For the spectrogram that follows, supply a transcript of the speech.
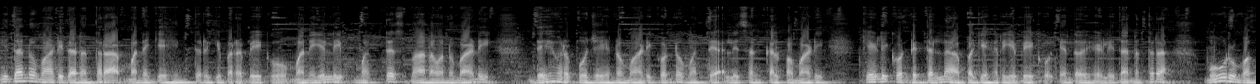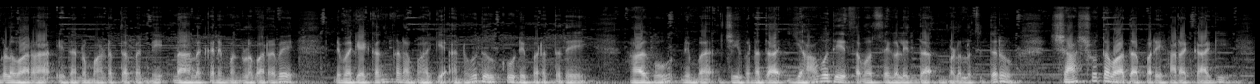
ಇದನ್ನು ಮಾಡಿದ ನಂತರ ಮನೆಗೆ ಹಿಂತಿರುಗಿ ಬರಬೇಕು. ಮನೆಯಲ್ಲಿ ಮತ್ತೆ ಸ್ನಾನವನ್ನು ಮಾಡಿ, ದೇವರ ಪೂಜೆಯನ್ನು ಮಾಡಿಕೊಂಡು ಮತ್ತೆ ಅಲ್ಲಿ ಸಂಕಲ್ಪ ಮಾಡಿ ಕೇಳಿಕೊಂಡಿದ್ದೆಲ್ಲ ಬಗೆಹರಿಯಬೇಕು ಎಂದು ಹೇಳಿದ ನಂತರ, ಮೂರು ಮಂಗಳವಾರ ಇದನ್ನು ಮಾಡುತ್ತಾ ಬನ್ನಿ. ನಾಲ್ಕನೇ ಮಂಗಳವಾರವೇ ನಿಮಗೆ ಕಂಕಣ ಭಾಗ್ಯ ಅನ್ನುವುದು ಕೂಡಿ ಬರುತ್ತದೆ. ಹಾಗೂ ನಿಮ್ಮ ಜೀವನದ ಯಾವುದೇ ಸಮಸ್ಯೆಗಳಿಂದ ಬಳಲುತ್ತಿದ್ದರೂ ಶಾಶ್ವತವಾದ ಪರಿಹಾರಕ್ಕಾಗಿ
